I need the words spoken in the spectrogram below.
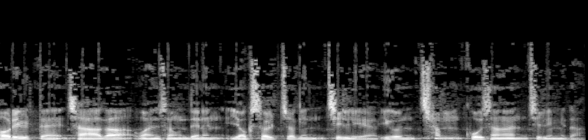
버릴 때 자아가 완성되는 역설적인 진리예요. 이건 참 고상한 진리입니다.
